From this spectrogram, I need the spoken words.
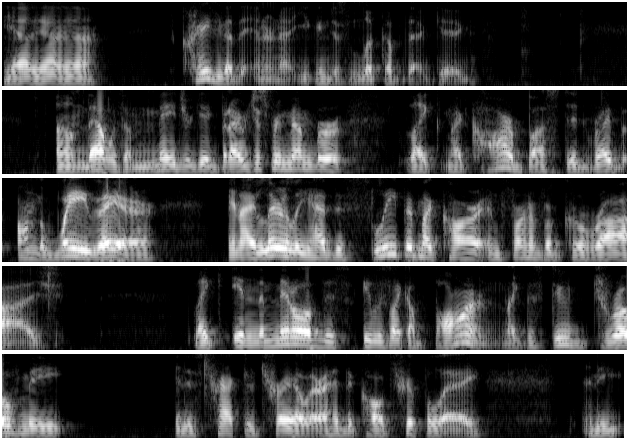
Yeah, yeah, yeah. It's crazy about the internet. You can just look up that gig. Um, that was a major gig, but I just remember like my car busted right on the way there, and I literally had to sleep in my car in front of a garage, like in the middle of this. It was like a barn. Like this dude drove me in his tractor trailer. I had to call AAA, and he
